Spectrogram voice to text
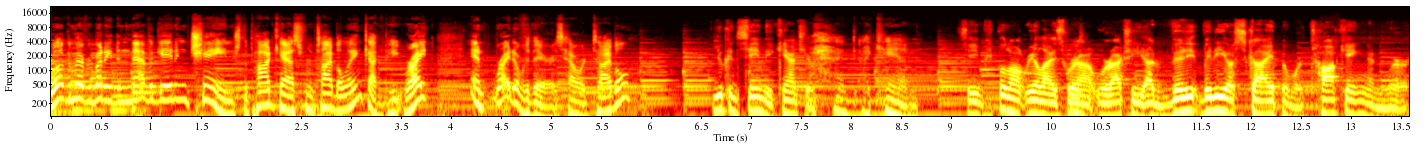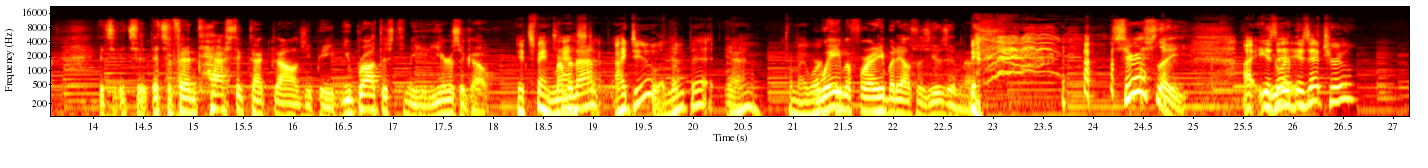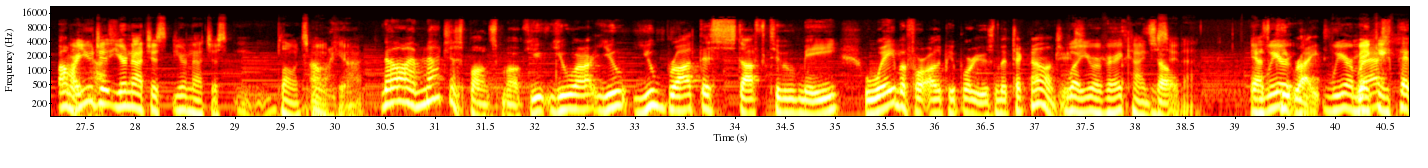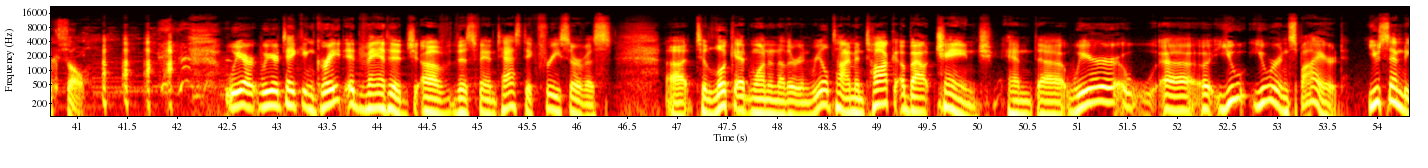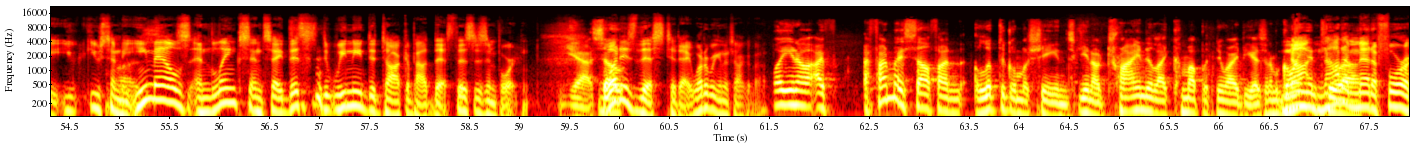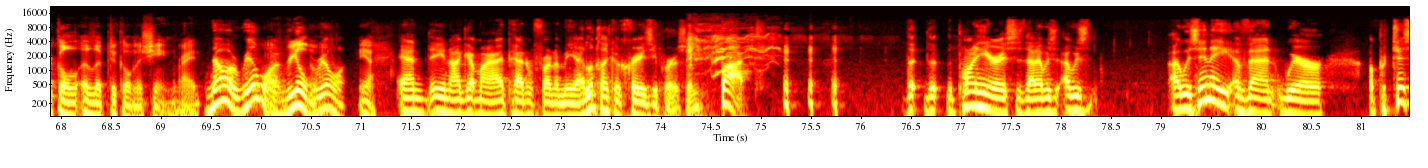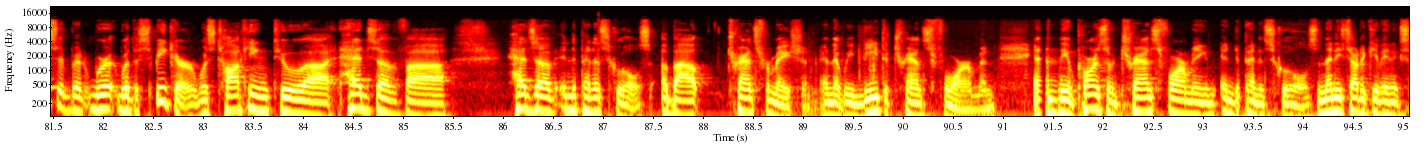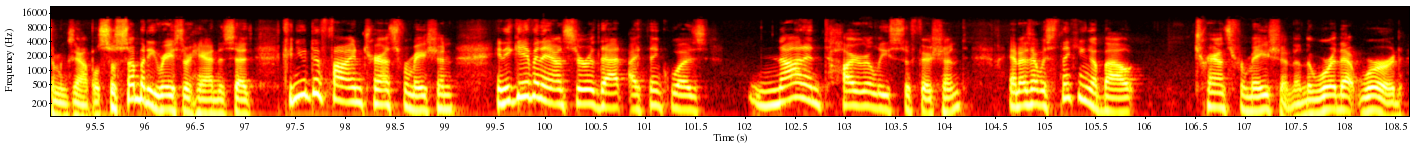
Welcome, everybody, to Navigating Change, the podcast from Teibel Inc. I'm Pete Wright, and right over there is Howard Teibel. You can see me, can't you? I, I can. See, people don't realize we're on, we're actually on video, video Skype and we're talking and we're it's it's a, it's a fantastic technology, Pete. You brought this to me years ago. It's fantastic. Remember that? I do a little bit. Yeah, Yeah. from my work. Way before anybody else was using this. Seriously. Uh, is You that were- is that true? Oh my Are you just? You're not just. You're not just blowing Oh smoke my here. God. No, I'm not just blowing smoke. You you are you you brought this stuff to me way before other people were using the technology. Well, you were very kind to So, say that. yeah, we're- Pete Wright. we are Rash making- Pixel. we are we are taking great advantage of this fantastic free service uh, to look at one another in real time and talk about change. And uh, we're uh, you you were inspired. You send me you, you send me emails and links and say this we need to talk about this. This is important. Yeah. So what is this today? What are we going to talk about? Well, you know, I I find myself on elliptical machines, you know, trying to like come up with new ideas, and I'm going Not into not a, a metaphorical elliptical machine, right? no a real one, A real a one. real one. Yeah. And you know, I got my iPad in front of me. I look like a crazy person, but the, the the point here is is that I was I was I was in a event where a participant where where the speaker was talking to uh, heads of uh, heads of independent schools about transformation and that we need to transform and and the importance of transforming independent schools. And then he started giving some examples. So somebody raised their hand and said can you define transformation? And he gave an answer that i think was not entirely sufficient. And as i was thinking about transformation and the word that word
